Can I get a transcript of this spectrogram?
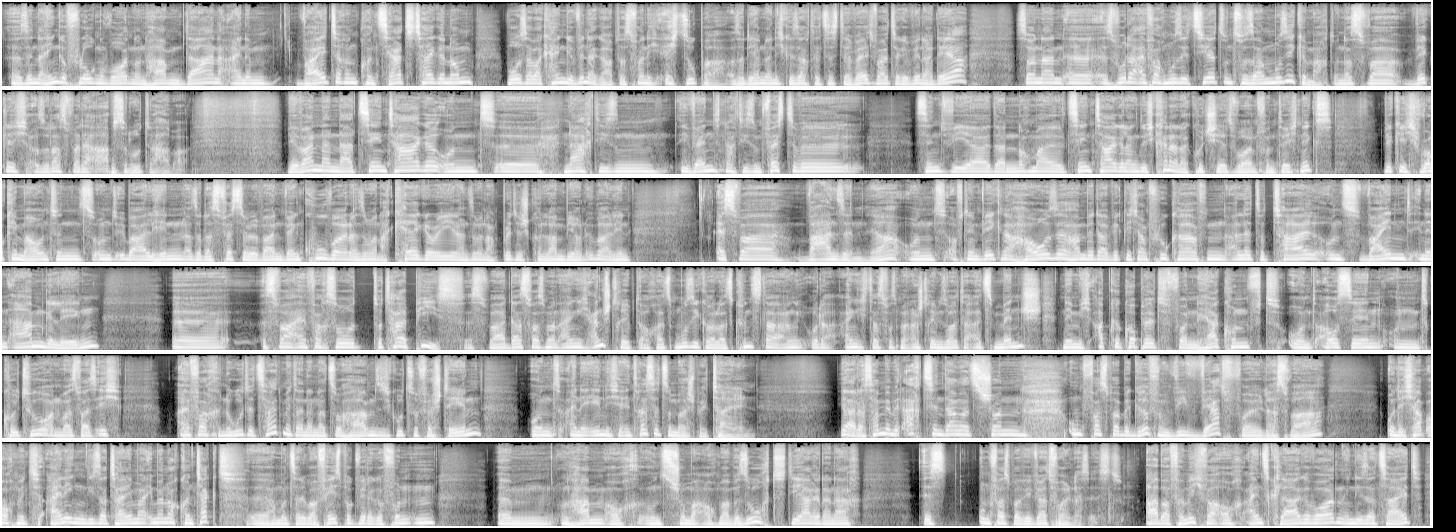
äh, sind da hingeflogen worden und haben da an einem weiteren Konzert teilgenommen, wo es aber keinen Gewinner gab. Das fand ich echt super. Also die haben da nicht gesagt, jetzt ist der weltweite Gewinner der, sondern äh, es wurde einfach musiziert und zusammen Musik gemacht. Und das war wirklich, also das war der absolute Hammer. Wir waren dann da zehn Tage und äh, nach diesem Event, nach diesem Festival sind wir dann nochmal zehn Tage lang durch Kanada kutschiert worden von Technics wirklich Rocky Mountains und überall hin. Also das Festival war in Vancouver, dann sind wir nach Calgary, dann sind wir nach British Columbia und überall hin. Es war Wahnsinn, ja. Und auf dem Weg nach Hause haben wir da wirklich am Flughafen alle total uns weinend in den Armen gelegen. Äh, es war einfach so total Peace. Es war das, was man eigentlich anstrebt, auch als Musiker oder als Künstler oder eigentlich das, was man anstreben sollte als Mensch, nämlich abgekoppelt von Herkunft und Aussehen und Kultur und was weiß ich, einfach eine gute Zeit miteinander zu haben, sich gut zu verstehen und eine ähnliche Interesse zum Beispiel teilen. Ja, das haben wir mit 18 damals schon unfassbar begriffen, wie wertvoll das war und ich habe auch mit einigen dieser Teilnehmer immer noch Kontakt, äh, haben uns dann über Facebook wieder gefunden. ähm, und haben auch uns schon mal auch mal besucht die Jahre danach. Ist unfassbar, wie wertvoll das ist. Aber für mich war auch eins klar geworden in dieser Zeit,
